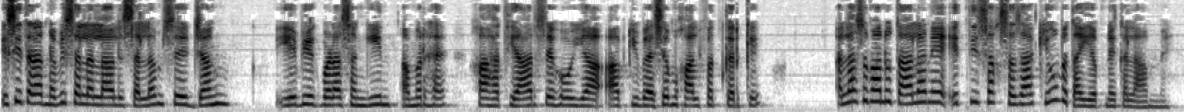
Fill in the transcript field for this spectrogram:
اسی طرح نبی صلی اللہ علیہ وسلم سے جنگ، یہ بھی ایک بڑا سنگین امر ہے۔ خواہ ہتھیار سے ہو یا آپ کی ویسے مخالفت کر کے۔ اللہ سبحان تعالیٰ نے اتنی سخت سزا کیوں بتائی اپنے کلام میں؟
